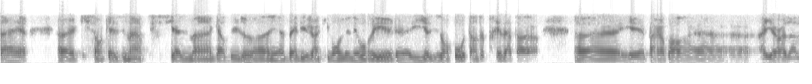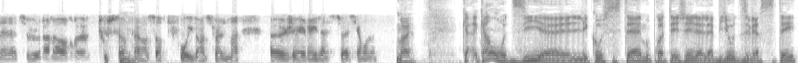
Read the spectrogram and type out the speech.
serres qui sont quasiment artificiellement gardées là. Hein. Il y a bien des gens qui vont les nourrir. Ils n'ont pas autant de prédateurs. Euh, et par rapport à, ailleurs dans la nature. Alors, euh, tout ça hmm. fait en sorte qu'il faut éventuellement euh, gérer la situation. Là. Ouais. Quand, on dit l'écosystème ou protéger la, biodiversité,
